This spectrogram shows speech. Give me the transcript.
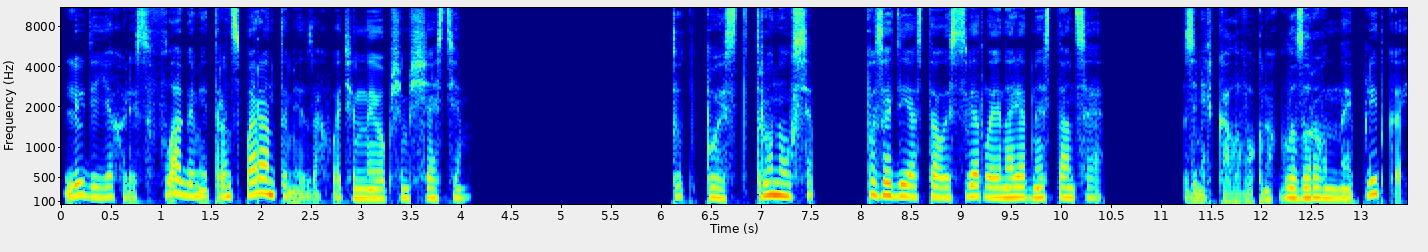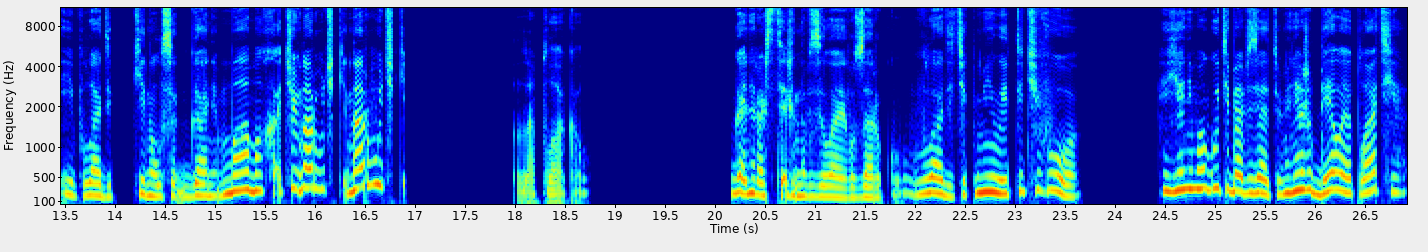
Люди ехали с флагами, транспарантами, захваченные общим счастьем. Тут поезд тронулся. Позади осталась светлая нарядная станция. Замелькала в окнах глазурованная плитка, и Владик кинулся к Гане. «Мама, хочу на ручки, на ручки!» Заплакал. Ганя растерянно взяла его за руку. «Владичек, милый, ты чего?» «Я не могу тебя взять, у меня же белое платье».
